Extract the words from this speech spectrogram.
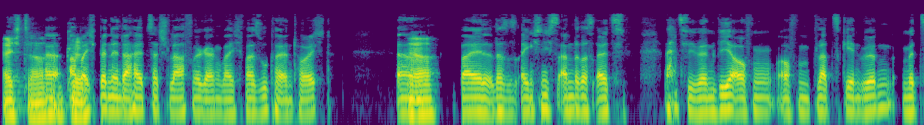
Echt, ja, äh, aber okay. ich bin in der Halbzeit schlafen gegangen, weil ich war super enttäuscht. Ähm, Ja, weil das ist eigentlich nichts anderes, als, als wie wenn wir auf den, auf den Platz gehen würden, mit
